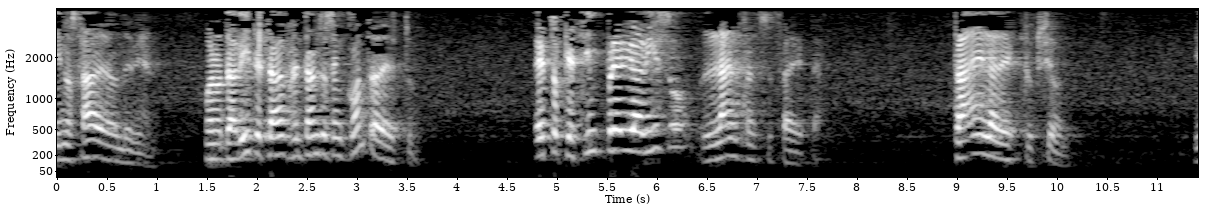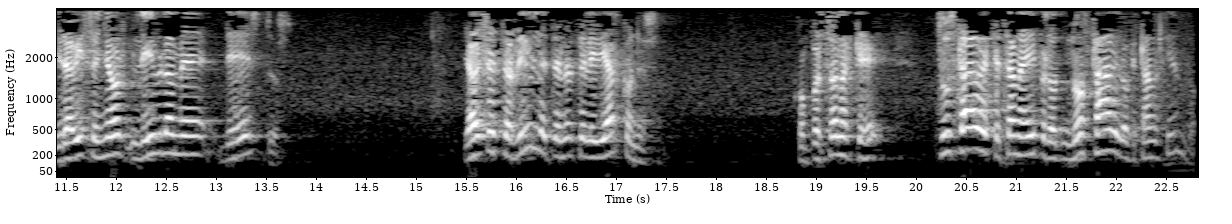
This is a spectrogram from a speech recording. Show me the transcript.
Y no sabe de dónde viene. Bueno, David estaba enfrentándose en contra de esto. Estos que sin previo aviso lanzan su saeta. Traen la destrucción. Y David, Señor, líbrame de estos. Y a veces es terrible tener que lidiar con eso. Con personas que tú sabes que están ahí, pero no sabes lo que están haciendo.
